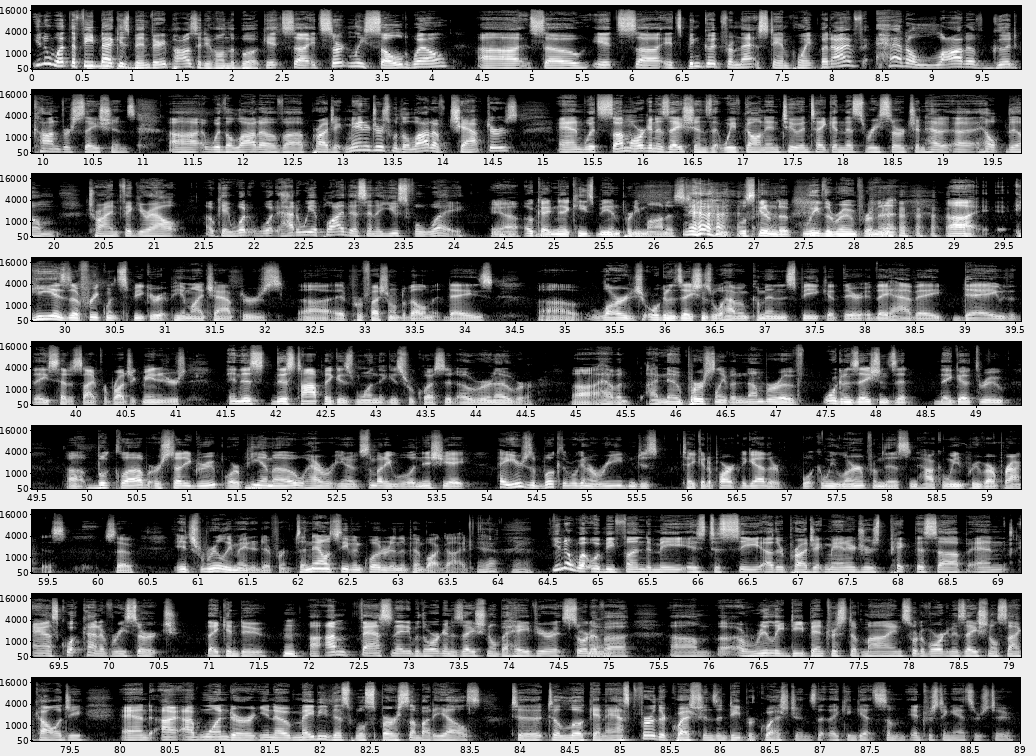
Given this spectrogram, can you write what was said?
You know what? The feedback has been very positive on the book. It's uh, it's certainly sold well. Uh, so it's uh, it's been good from that standpoint. But I've had a lot of good conversations uh, with a lot of uh, project managers, with a lot of chapters, and with some organizations that we've gone into and taken this research and ha- uh, helped them try and figure out okay, what what how do we apply this in a useful way? Yeah. Okay, Nick, he's being pretty modest. Let's get him to leave the room for a minute. Uh, he is a frequent speaker at PMI chapters, uh, at professional development days. Uh, large organizations will have him come in and speak at their if they have a day that they set aside for project managers. And this this topic is one that gets requested over and over. Uh, I have a I know personally of a number of organizations that they go through uh, book club or study group or PMO. However, you know somebody will initiate. Hey, here's a book that we're going to read and just take it apart together. What can we learn from this, and how can we improve our practice? So it's really made a difference, and now it's even quoted in the PMBOK guide. Yeah, yeah. You know what would be fun to me is to see other project managers pick this up and ask what kind of research they can do. Uh, I'm fascinated with organizational behavior. It's sort of a um, a really deep interest of mine, sort of organizational psychology, and I, I wonder, you know, maybe this will spur somebody else to to look and ask further questions and deeper questions that they can get some interesting answers to.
